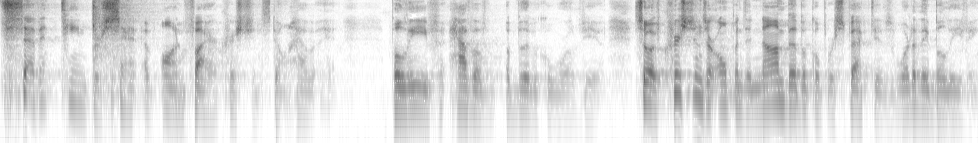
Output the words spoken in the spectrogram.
17% of on fire Christians don't have believe have a, a, biblical worldview. So if Christians are open to non-biblical perspectives, what are they believing?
